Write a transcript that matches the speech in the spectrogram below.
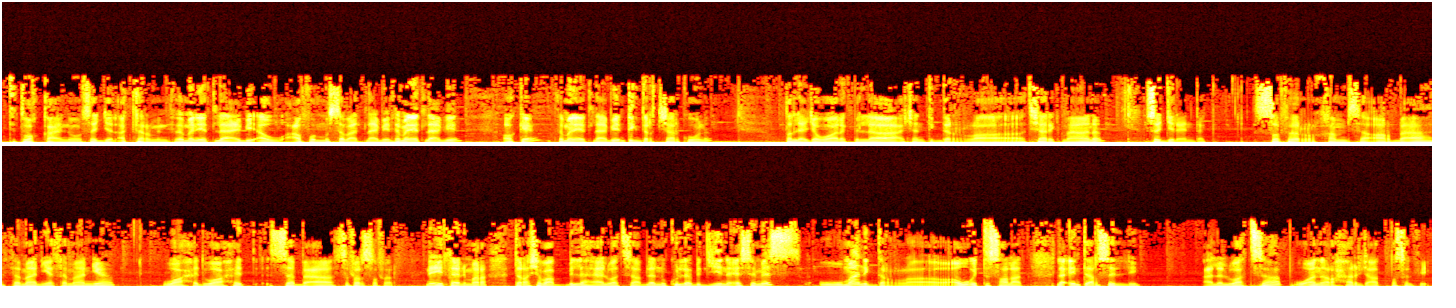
تتوقع إنه سجل أكثر من ثمانية لاعبين أو عفوا مش سبعة لاعبين ثمانية لاعبين؟ أوكي ثمانية لاعبين تقدر تشاركونا. طلع جوالك بالله عشان تقدر آه، تشارك معانا. سجل عندك. صفر خمسة أربعة ثمانية ثمانية واحد واحد سبعة صفر صفر. نعيد ثاني مرة. ترى شباب بالله على الواتساب لأنه كلها بتجينا SMS وما نقدر آه، أو اتصالات. لا أنت أرسل لي على الواتساب وأنا راح أرجع أتصل فيك.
